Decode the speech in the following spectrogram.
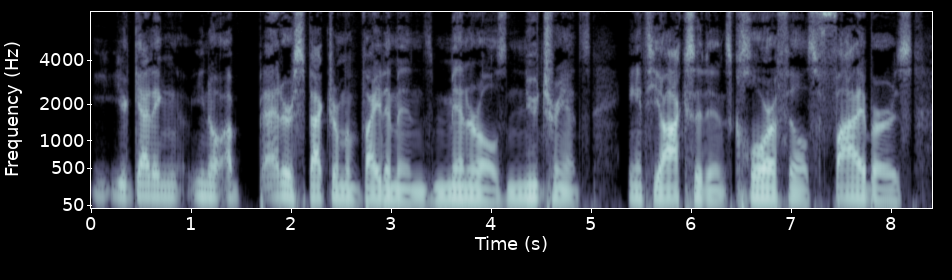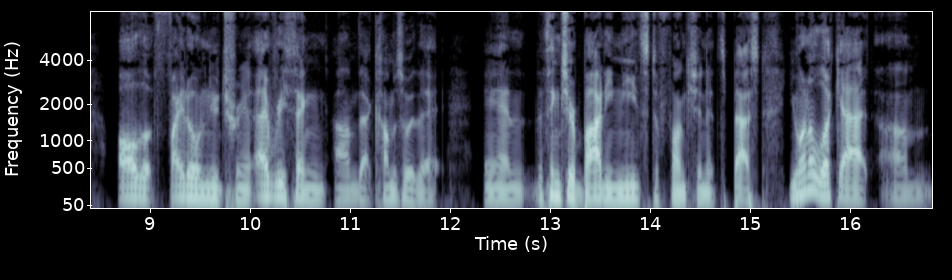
you're getting you know a better spectrum of vitamins, minerals, nutrients, antioxidants, chlorophylls, fibers, all the phytonutrient, everything um, that comes with it, and the things your body needs to function its best. You want to look at, um,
